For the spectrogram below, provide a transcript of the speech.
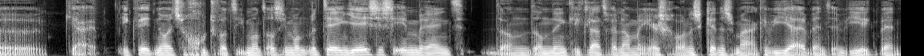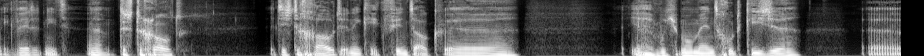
uh, ja, ik weet nooit zo goed wat iemand... als iemand meteen Jezus inbrengt... dan, dan denk ik, laten we nou maar eerst gewoon eens kennis maken... wie jij bent en wie ik ben. Ik weet het niet. het is te groot. Het is te groot en ik, ik vind ook... Uh, ja, je moet je moment goed kiezen... Uh,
